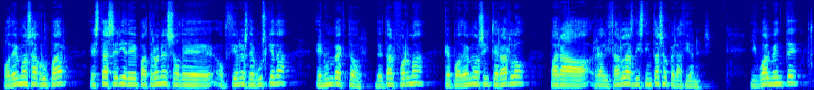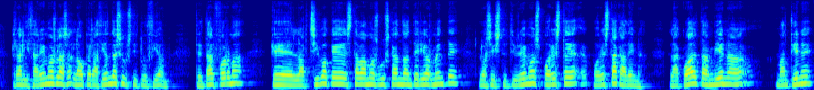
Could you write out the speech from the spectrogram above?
Podemos agrupar esta serie de patrones o de opciones de búsqueda en un vector, de tal forma que podemos iterarlo para realizar las distintas operaciones. Igualmente, realizaremos la, operación de sustitución, de tal forma que el archivo que estábamos buscando anteriormente lo sustituiremos por, este, por esta cadena, la cual también ah, mantiene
